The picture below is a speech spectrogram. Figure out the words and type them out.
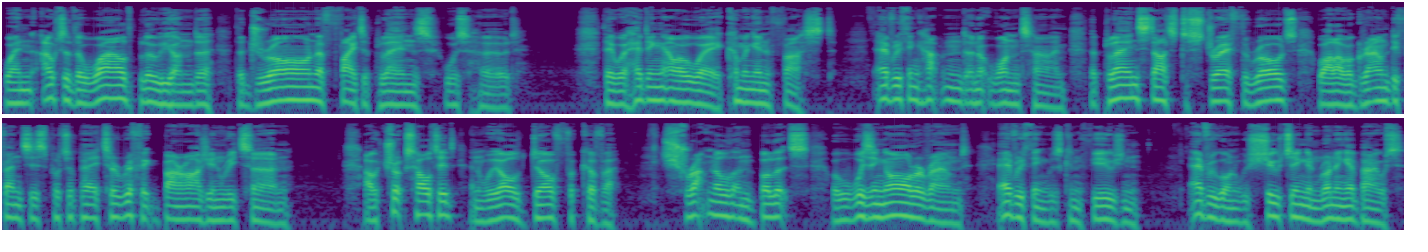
when, out of the wild blue yonder, the drone of fighter planes was heard. They were heading our way, coming in fast. Everything happened and at one time. The planes started to strafe the roads while our ground defences put up a terrific barrage in return. Our trucks halted and we all dove for cover. Shrapnel and bullets were whizzing all around. Everything was confusion. Everyone was shooting and running about.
